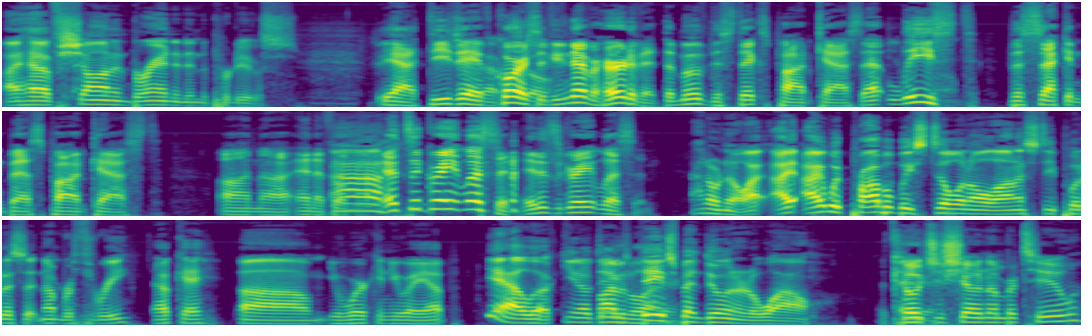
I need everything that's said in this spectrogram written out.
I have Sean and Brandon in to produce. Yeah, DJ. Of Yeah, course, so- if you've never heard of it, the Move the Sticks podcast, at least the second best podcast on uh, NFL. Ah. It's a great listen. It is a great listen. I don't know. I, I, I would probably still, in all honesty, put us at number three. Okay, Um, you're working your way up. yeah, look, you know, Climbing Dave's been doing it a while. Coach's show number two.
